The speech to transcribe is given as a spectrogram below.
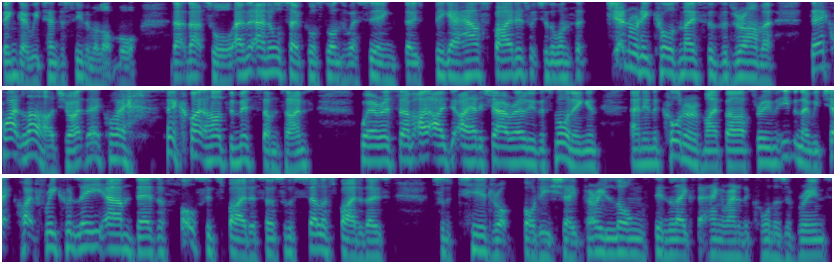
bingo, we tend to see them a lot more. That that's all, and and also of course the ones we're seeing those bigger house spiders, which are the ones that generally cause most of the drama. They're quite large, right? They're quite they're quite hard to miss sometimes. Whereas um, I, I, I, had a shower earlier this morning, and, and in the corner of my bathroom, even though we check quite frequently, um, there's a pholcid spider, so a sort of cellar spider, those sort of teardrop body shape, very long, thin legs that hang around in the corners of rooms.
